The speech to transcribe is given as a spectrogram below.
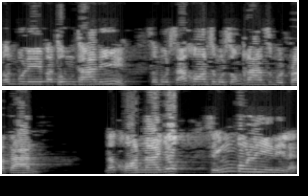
นนบุรีปทุมธานี สมุทรสาครสมุทรสงครามสมุทรปราการ นครนายก สิงห์บุรีนี่แหละ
